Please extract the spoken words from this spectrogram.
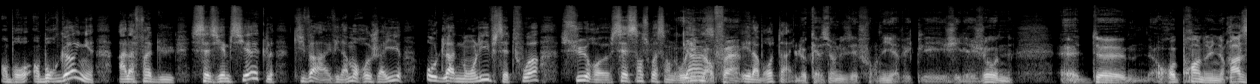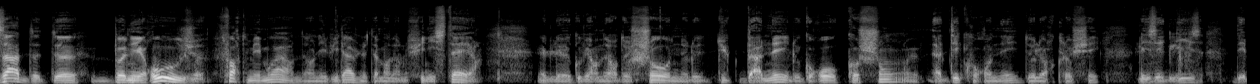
en Bourgogne à la fin du XVIe siècle, qui va évidemment rejaillir au-delà de mon livre, cette fois, sur 1675 et la Bretagne. L'occasion nous est fournie avec les Gilets jaunes de reprendre une rasade de bonnets rouges, forte mémoire dans les villages, notamment dans le Finistère. Le gouverneur de Chaune, le duc d'Année, le gros cochon, a découronné de leur clocher les églises des,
